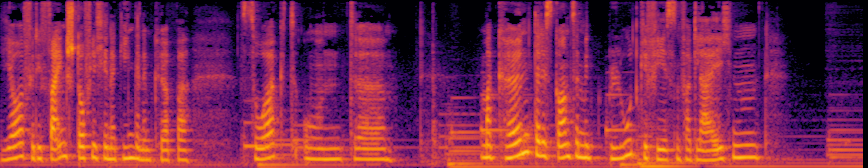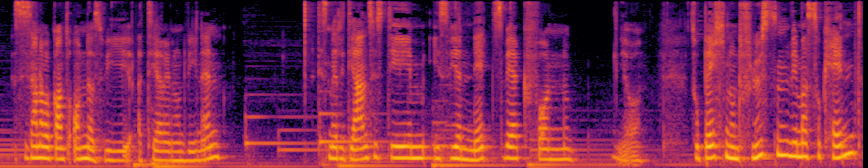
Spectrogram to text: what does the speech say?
ja für die feinstoffliche Energie in deinem Körper sorgt und äh, man könnte das Ganze mit Blutgefäßen vergleichen. Sie sind aber ganz anders wie Arterien und Venen. Das Meridiansystem ist wie ein Netzwerk von ja, so Bächen und Flüssen, wie man es so kennt.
